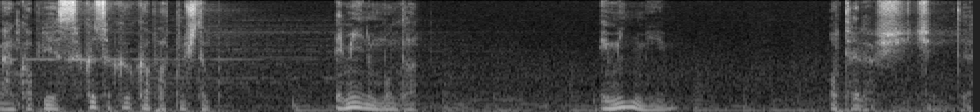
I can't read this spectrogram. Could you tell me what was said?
Ben kapıyı sıkı sıkı kapatmıştım. Eminim bundan. Emin miyim? O telaş içinde.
